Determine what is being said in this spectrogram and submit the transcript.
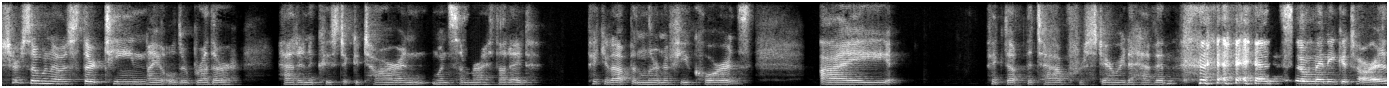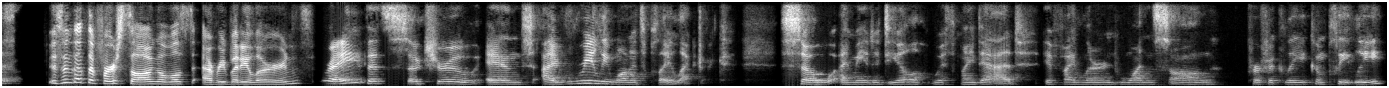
Sure. So when I was 13, my older brother had an acoustic guitar. And one summer I thought I'd pick it up and learn a few chords. I picked up the tab for Stairway to Heaven and so many guitarists. Isn't that the first song almost everybody learns? Right? That's so true. And I really wanted to play electric. So I made a deal with my dad. If I learned one song perfectly, completely,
